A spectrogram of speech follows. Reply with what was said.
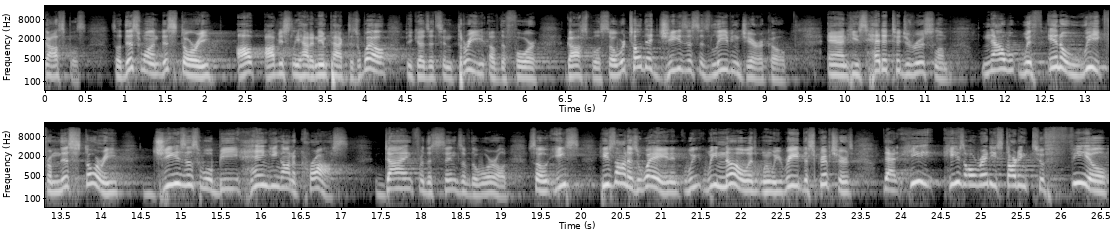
Gospels. So this one, this story obviously had an impact as well because it's in three of the four Gospels. So we're told that Jesus is leaving Jericho and he's headed to Jerusalem. Now, within a week from this story, Jesus will be hanging on a cross dying for the sins of the world. So he's, he's on his way. And we, we know when we read the scriptures that he, he's already starting to feel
